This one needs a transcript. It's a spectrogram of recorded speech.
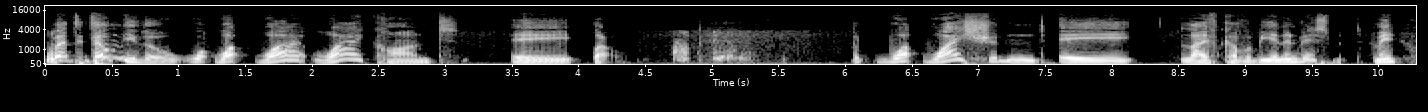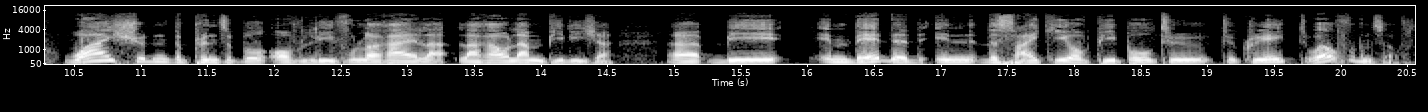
but tell me though, what, why, why can't a, well, but what, why shouldn't a life cover be an investment? I mean, why shouldn't the principle of lefu la uh, be embedded in the psyche of people to, to create wealth for themselves?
